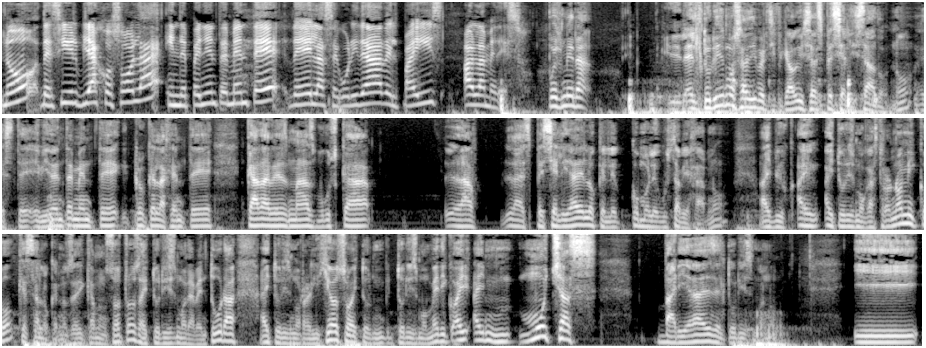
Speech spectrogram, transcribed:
¿no? Decir viajo sola, independientemente de la seguridad del país. Háblame de eso. Pues mira, el turismo se ha diversificado y se ha especializado, ¿no? Este, evidentemente, creo que la gente cada vez más busca la la especialidad de lo que le, como le gusta viajar, ¿no? Hay, hay, turismo gastronómico, que es a lo que nos dedicamos nosotros, hay turismo de aventura, hay turismo religioso, hay turismo médico, hay, hay, muchas variedades del turismo. Y,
